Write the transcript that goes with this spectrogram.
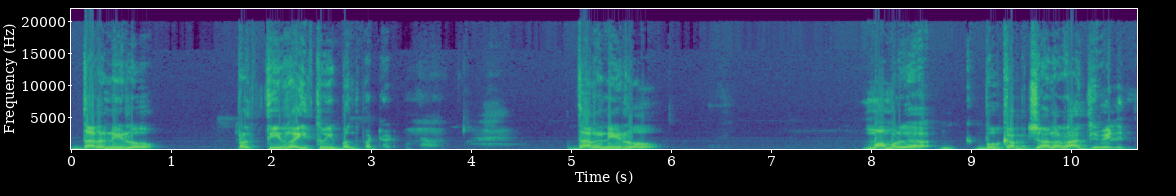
ధరణిలో ప్రతి రైతు ఇబ్బంది పడ్డాడు. ధరణిలో మామూలుగా భూ కబ్జాల రాజ్యం వెళ్ళింది.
